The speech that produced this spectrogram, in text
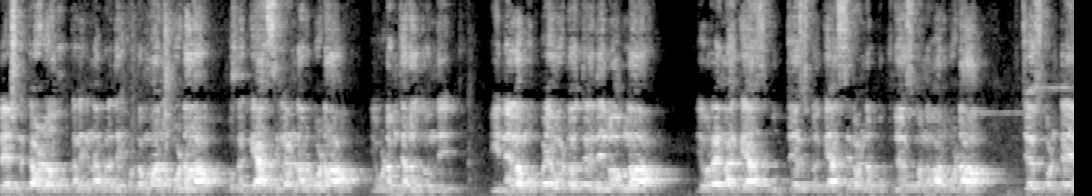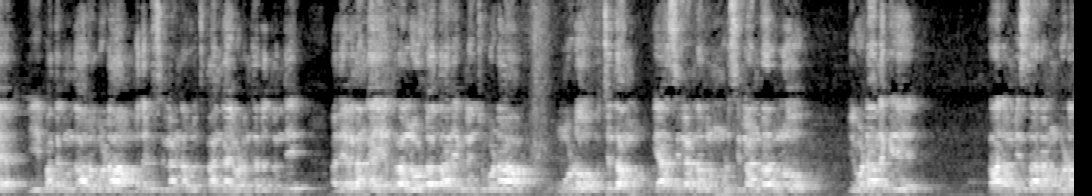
రేషన్ కార్డు కలిగిన ప్రతి కుటుంబానికి కూడా ఒక గ్యాస్ సిలిండర్ కూడా ఇవ్వడం జరుగుతుంది. ఈ నెల ముప్పై ఒకటో తేదీ లోపల ఎవరైనా గ్యాస్ బుక్ చేసుకో గ్యాస్ సిలిండర్ బుక్ చేసుకున్న వారు కూడా బుక్ చేసుకుంటే ఈ పథకం ద్వారా కూడా మొదటి సిలిండర్ ఉచితంగా ఇవ్వడం జరుగుతుంది. అదేవిధంగా ఏప్రిల్ ఒకటో తారీఖు నుంచి కూడా మూడు ఉచితం గ్యాస్ సిలిండర్లు మూడు సిలిండర్లు ఇవ్వడానికి ప్రారంభిస్తారని కూడా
